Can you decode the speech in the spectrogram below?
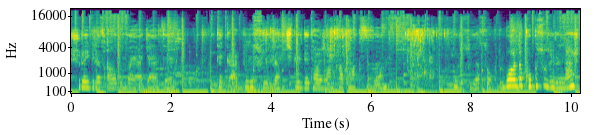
şurayı biraz aldım bayağı geldi. Tekrar duru suyla hiçbir deterjan katmaksızın duru suya soktum. Bu arada kokusuz ürünler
